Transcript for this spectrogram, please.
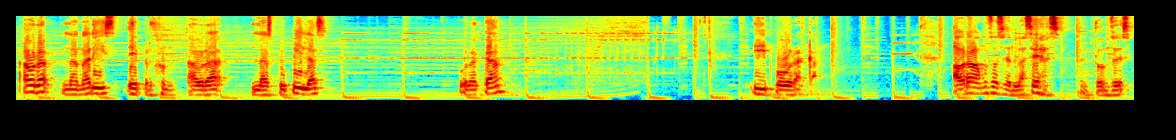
Ahora la nariz eh, perdón ahora las pupilas por acá y por acá. Ahora vamos a hacer las cejas. Entonces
